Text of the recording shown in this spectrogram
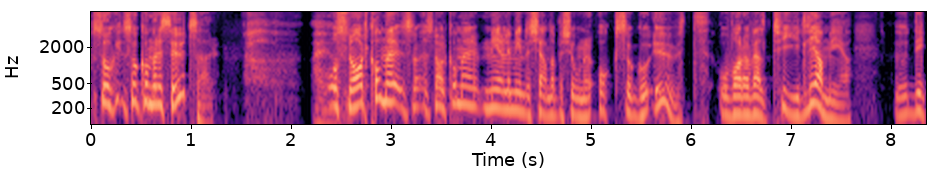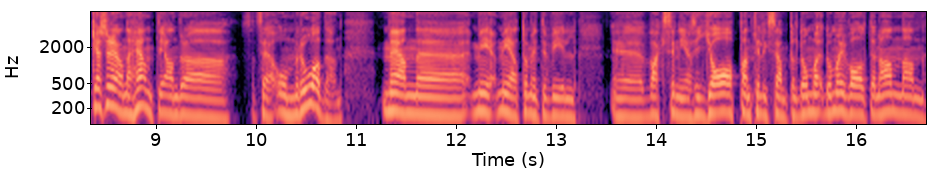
Så, så kommer det se ut så här. Och snart kommer, snart kommer mer eller mindre kända personer också gå ut och vara väldigt tydliga med det kanske redan har hänt i andra så att säga, områden, men eh, med, med, att de inte vill eh, vaccinera sig. Japan till exempel, de, de har ju valt en annan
